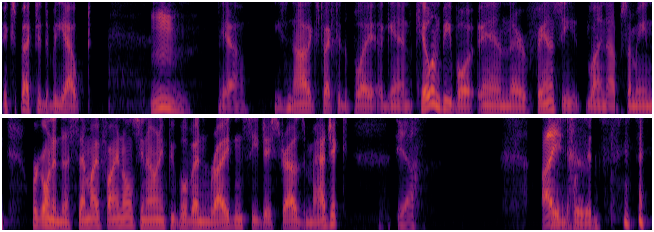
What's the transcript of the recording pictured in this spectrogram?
expected to be out. Mm, Yeah. He's not expected to play again, killing people in their fantasy lineups. I mean, we're going into semifinals. You know how many people have been riding CJ Stroud's magic? yeah. I included.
